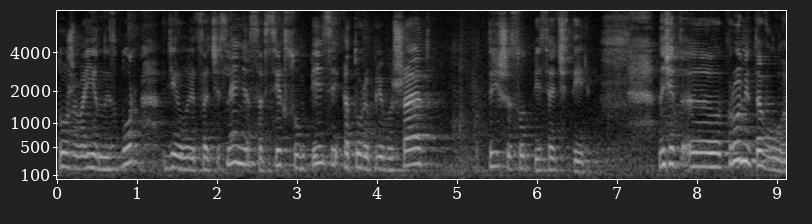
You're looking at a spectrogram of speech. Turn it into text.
Тоже военный сбор делается отчисление со всех сумм пенсий, которые превышают 3,654. Значит, э, кроме того,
